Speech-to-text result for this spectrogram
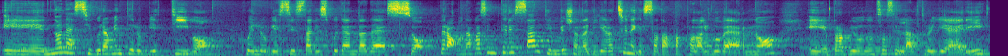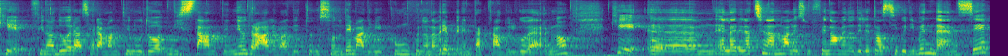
E non è sicuramente l'obiettivo quello che si sta discutendo adesso, però una cosa interessante invece è una dichiarazione che è stata fatta dal governo e proprio non so se l'altro ieri che fino ad ora si era mantenuto distante e neutrale, va detto che sono tematiche che comunque non avrebbero intaccato il governo che ehm, è la relazione annuale sul fenomeno delle tossicodipendenze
